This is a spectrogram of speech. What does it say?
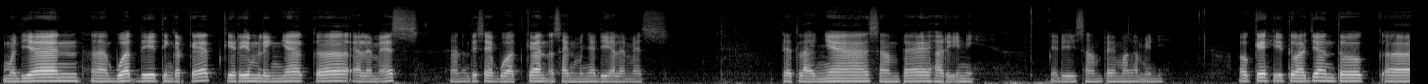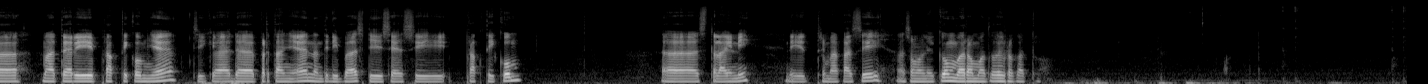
Kemudian uh, buat di Tinkercad, kirim linknya ke LMS. Nah, nanti saya buatkan assignmentnya di LMS. Deadline-nya sampai hari ini. Jadi sampai malam ini. Oke, itu aja untuk uh, materi praktikumnya. Jika ada pertanyaan nanti dibahas di sesi praktikum uh, setelah ini. Terima kasih. Assalamualaikum warahmatullahi wabarakatuh.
